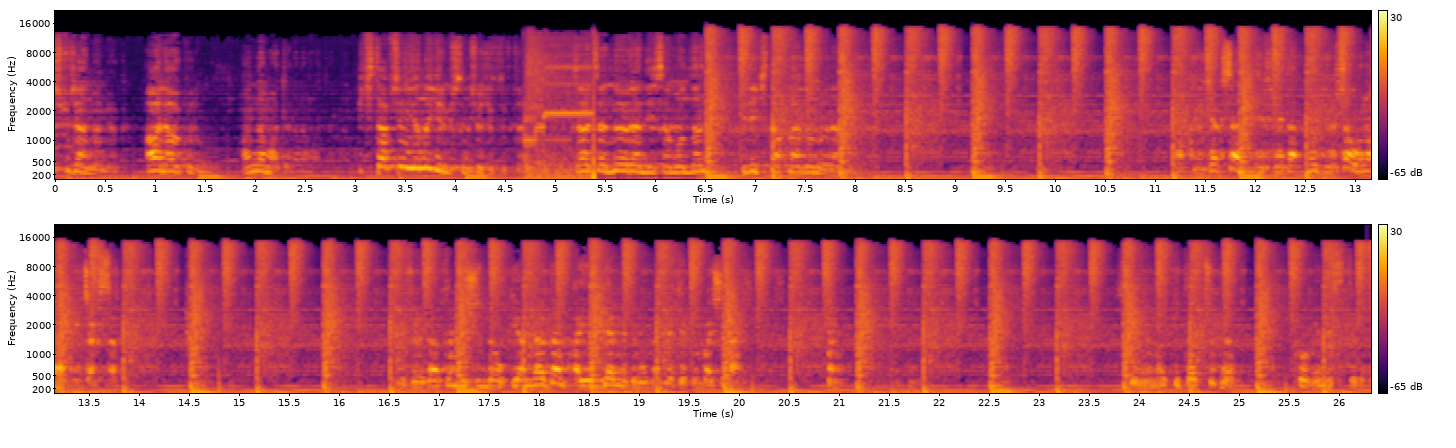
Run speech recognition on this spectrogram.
Okumaktan yana hiç gücenmem yok. Hala okurum. Anlamadım. Bir kitapçının yanına girmiştim çocuklukta. Zaten ne öğrendiysem ondan bir de kitaplardan öğrendim. Okuyacaksan müfredat ne diyorsa onu okuyacaksın. Müfredatın dışında okuyanlardan hayır gelmedi bu memleketin başına. Senin o kitapçı da komünistlerin.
